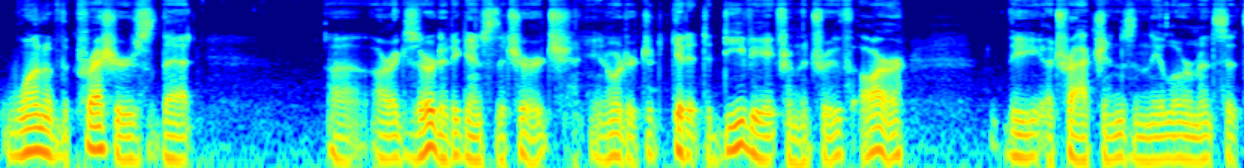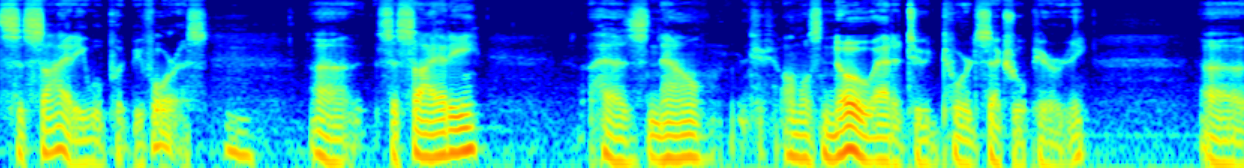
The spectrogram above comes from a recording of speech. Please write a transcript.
one of the pressures that uh, are exerted against the church in order to get it to deviate from the truth are the attractions and the allurements that society will put before us. Mm. Uh, society has now almost no attitude towards sexual purity. Uh,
